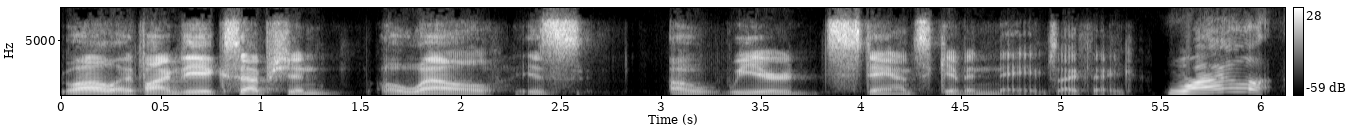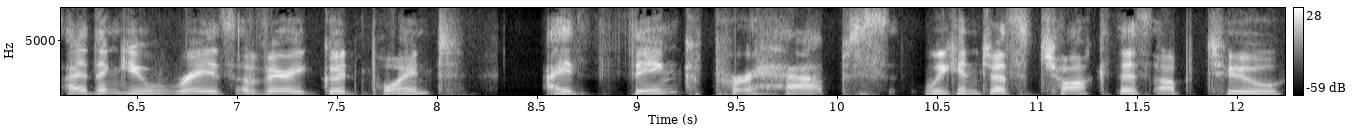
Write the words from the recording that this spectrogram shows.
well, if I'm the exception, oh well, is a weird stance given names, I think. While I think you raise a very good point, I think perhaps we can just chalk this up to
